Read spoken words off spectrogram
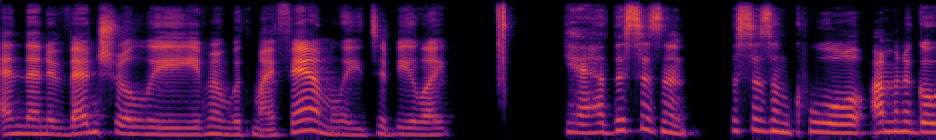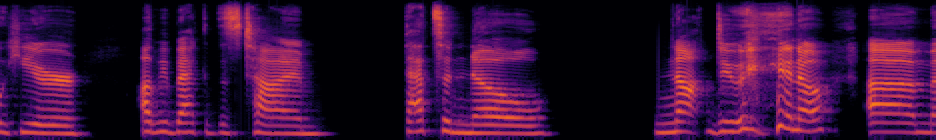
and then eventually even with my family to be like, yeah, this isn't this isn't cool. I'm gonna go here. I'll be back at this time. That's a no. Not doing, you know. Um,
